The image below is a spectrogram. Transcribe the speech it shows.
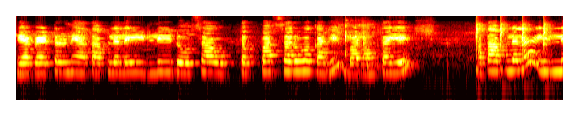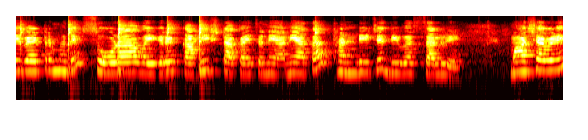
या बॅटरने आता आपल्याला इडली डोसा उत्तप्पा सर्व काही बनवता येईल. आता आपल्याला इडली बॅटरमध्ये सोडा वगैरे काहीच टाकायचं नाही आणि आता थंडीचे दिवस चालू आहे. मग अशा वेळी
